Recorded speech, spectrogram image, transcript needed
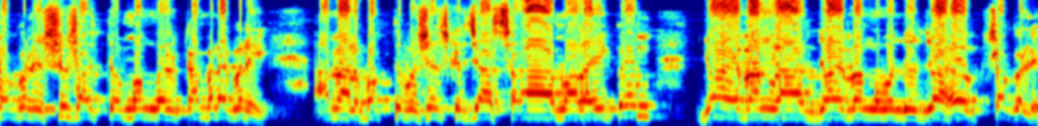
সকলের সুস্বাস্থ্য, মঙ্গল কামনা করে আমার বক্তব্য শেষ করছি। আসসালাম আলাইকুম। জয় বাংলা, জয় বঙ্গবন্ধু, জয় হোক সকলে।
